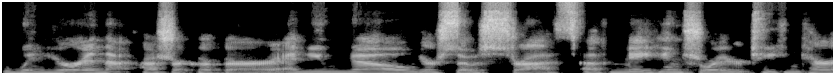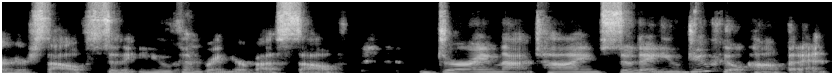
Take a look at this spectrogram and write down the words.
when you're in that pressure cooker and you know you're so stressed of making sure you're taking care of yourself so that you can bring your best self during that time so that you do feel confident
